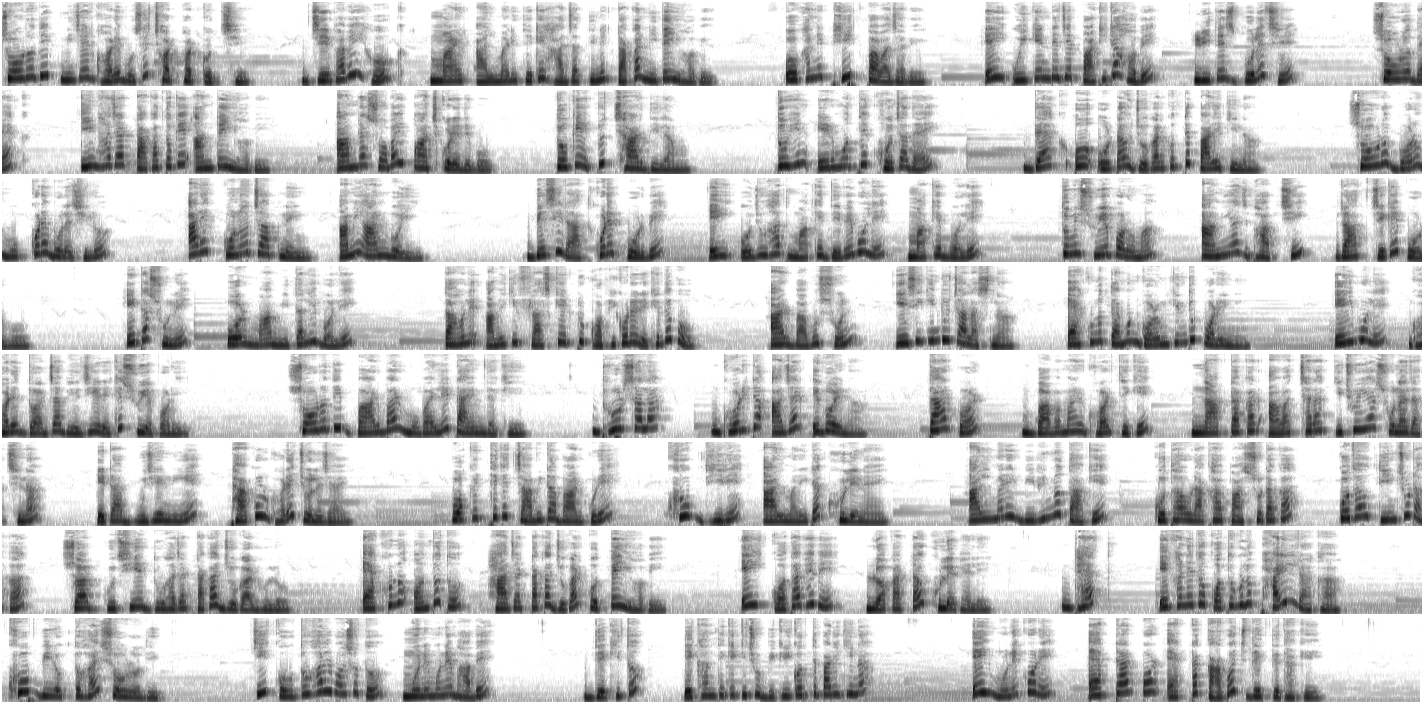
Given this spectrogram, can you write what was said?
সৌরদীপ নিজের ঘরে বসে ছটফট করছে। যেভাবেই হোক, মায়ের আলমারি থেকে হাজার তিনেক টাকা নিতেই হবে। ওখানে ঠিক পাওয়া যাবে। এই উইকেন্ডে যে পার্টিটা হবে, রিতেশ বলেছে, সৌর দেখ, তিন হাজার টাকা তোকে আনতেই হবে। আমরা সবাই পাঁচ করে দেব। তোকে একটু ছাড় দিলাম। তুহিন এর মধ্যে খোঁচা দেয়, দেখ ও ওটাও জোগাড় করতে পারে কি না সৌর বড় মুখ করে বলেছিল আরে কোনো চাপ নেই, আমি আনবই। বেশি রাত করে পড়বে? এই অজুহাত মাকে দেবে বলে মাকে বলে, তুমি শুয়ে পড়ো মা, আমি আজ ভাবছি রাত জেগে পড়ব। এটা শুনে ওর মা মিতালি বলে, তাহলে আমি কি ফ্লাস্কে একটু কফি করে রেখে দেব? আর বাবু শোন, এসি কিন্তু চালাস না, এখনও তেমন গরম কিন্তু পড়েনি। এই বলে ঘরের দরজা ভেজিয়ে রেখে শুয়ে পড়ে। সৌরদীপ বারবার মোবাইলে টাইম দেখে। ধুরশালা, ঘড়িটা আজ আর এগোয় না। তারপর বাবা মার ঘর থেকে নাক ডাকার আওয়াজ ছাড়া কিছুই আর শোনা যাচ্ছে না। এটা বুঝে নিয়ে ঠাকুর ঘরে চলে যায়। পকেট থেকে চাবিটা বার করে খুব ধীরে আলমারিটা খুলে নেয়। আলমারির বিভিন্ন তাকে, কোথাও রাখা পাঁচশো টাকা, কোথাও তিনশো টাকা, সব গুছিয়ে দু হাজার টাকা জোগাড় হলো। এখনও অন্তত হাজার টাকা জোগাড় করতেই হবে। এই কথা ভেবে লকারটাও খুলে ফেলে। ধ্যাত এখানে তো কতগুলো ফাইল রাখা। খুব বিরক্ত হয় সৌরদীপ। কি কৌতূহল বশত মনে মনে ভাবে, দেখি তো, এখান থেকে কিছু বিক্রি করতে পারি কি না? এই মনে করে একটার পর একটা কাগজ দেখতে থাকে।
